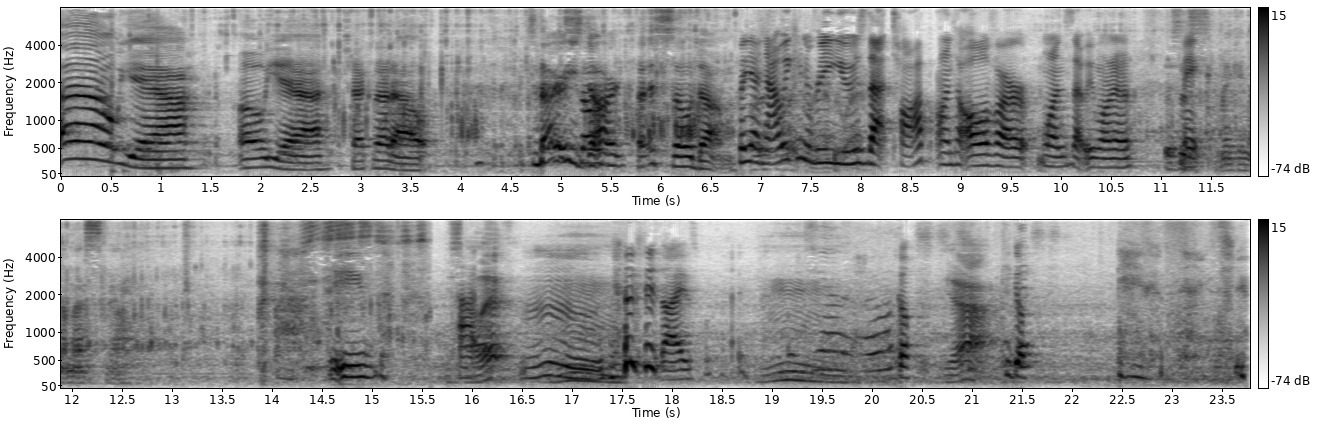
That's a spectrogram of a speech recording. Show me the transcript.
Oh yeah. Oh yeah. Check that out. It's That very so, dark. That is so dumb. But yeah, now we can reuse that top onto all of our ones that we want to This make. is making a mess now. These. You smell it? Mmm. Look at his eyes. What the heck? Mmm. Go. Yeah. He go. Thanks you.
